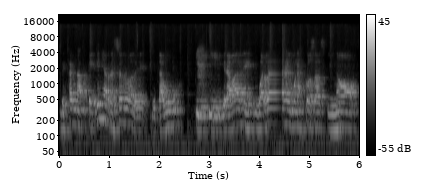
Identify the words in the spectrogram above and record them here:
dejar una pequeña reserva de, de tabú y, y grabar, y guardar algunas cosas y no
